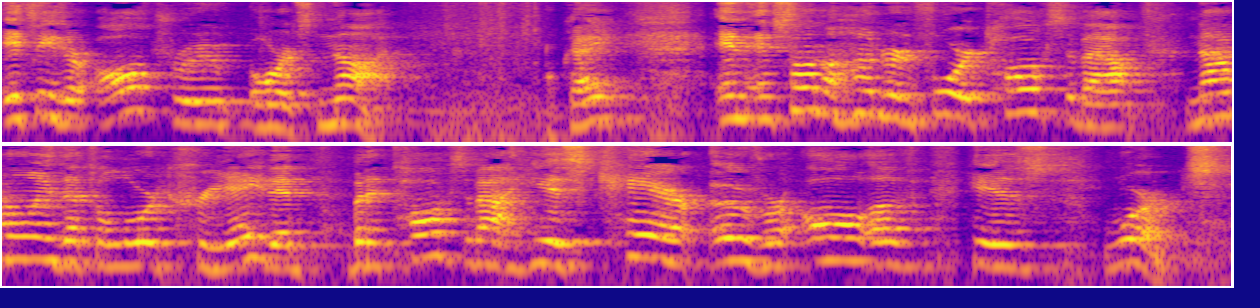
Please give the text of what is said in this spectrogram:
It's either all true or it's not. Okay? And, and Psalm 104 talks about not only that the Lord created, but it talks about his care over all of his works.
